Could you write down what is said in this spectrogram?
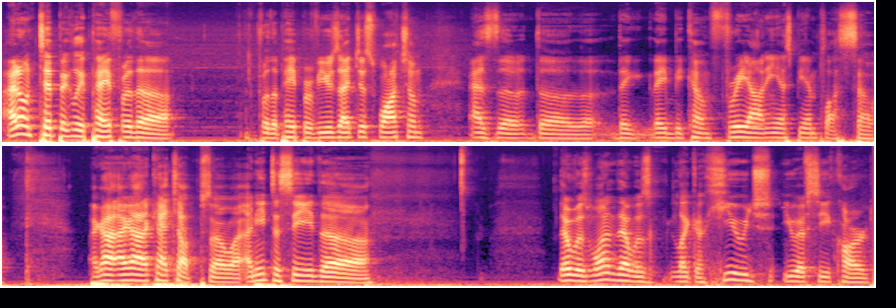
I don't typically pay for the, for the pay per views. I just watch them as the, the the they they become free on ESPN Plus. So I got I gotta catch up. So uh, I need to see the there was one that was like a huge UFC card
